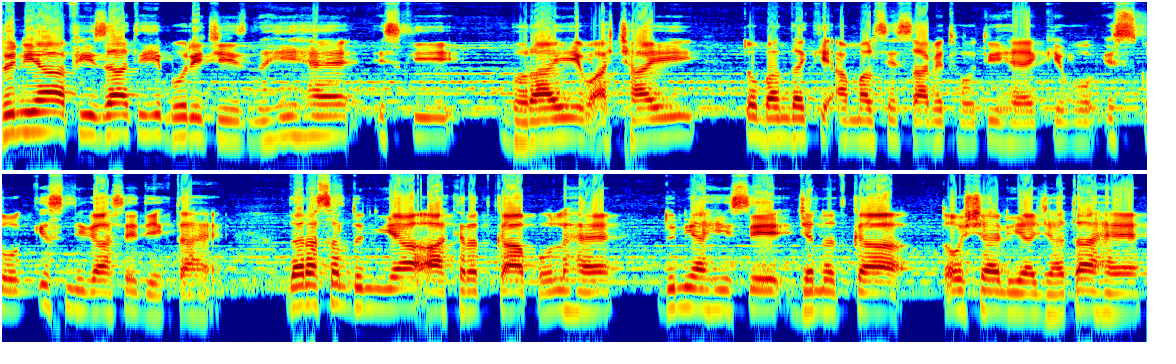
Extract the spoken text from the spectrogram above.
دنیا فی ذات ہی بری چیز نہیں ہے، اس کی برائی و اچھائی تو بندہ کے عمل سے ثابت ہوتی ہے کہ وہ اس کو کس نگاہ سے دیکھتا ہے۔ دراصل دنیا آخرت کا پل ہے۔ دنیا ہی سے جنت کا توشہ لیا جاتا ہے۔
